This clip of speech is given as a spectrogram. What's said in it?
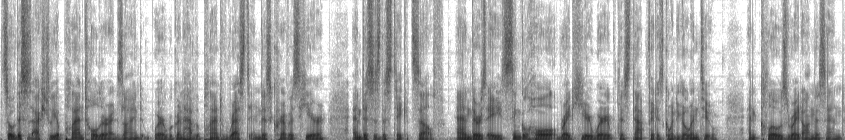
So this is actually a plant holder I designed where we're going to have the plant rest in this crevice here and this is the stake itself. And there's a single hole right here where the snap fit is going to go into and close right on this end.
